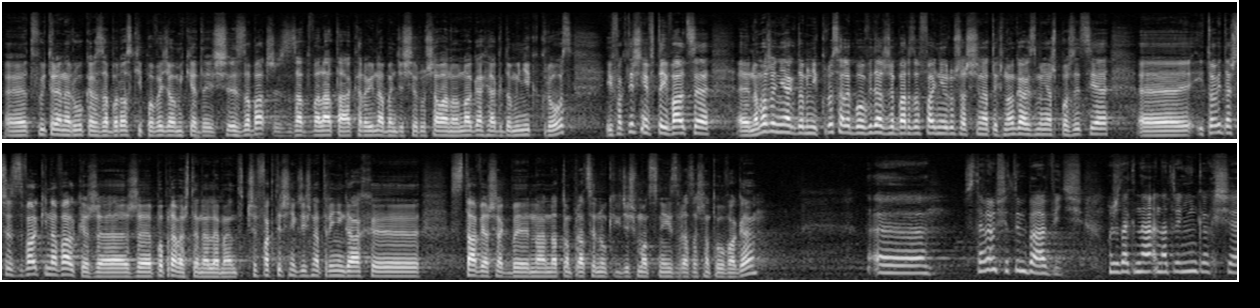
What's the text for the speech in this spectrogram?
E, Twój trener Łukasz Zaborowski powiedział mi kiedyś, zobaczysz, za dwa lata Karolina będzie się ruszała na nogach jak Dominik Cruz i faktycznie w tej walce, e, no może nie jak Dominik Cruz, ale było widać, że bardzo fajnie ruszasz się na tych nogach, zmieniasz pozycję e, i to widać też z walki na walkę, że, że poprawiasz ten element. Czy faktycznie gdzieś na treningach stawiasz jakby na, na tą pracę nóg i gdzieś mocniej zwracasz na to uwagę? E, Staram się tym bawić. Może tak na, na treningach się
